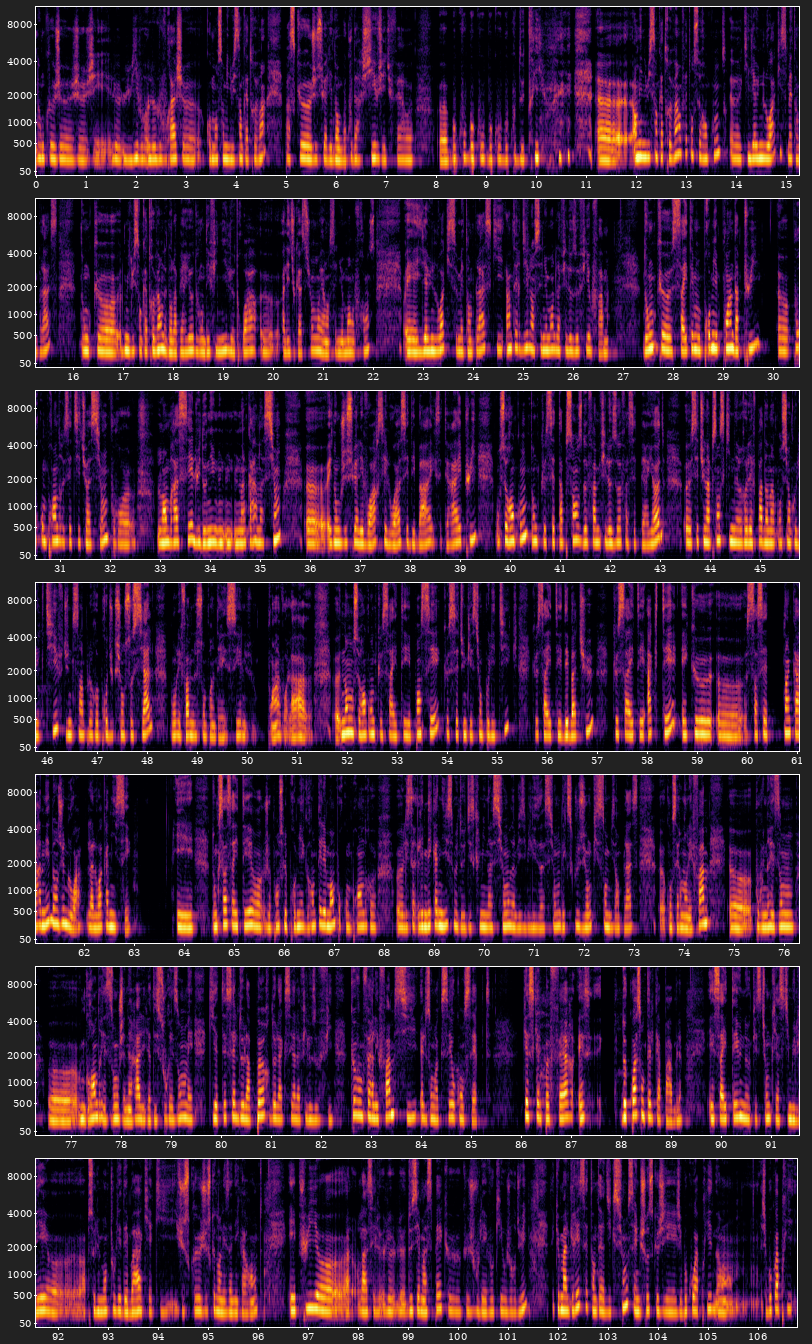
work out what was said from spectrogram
donc, je, j'ai le livre, l'ouvrage commence en 1880 parce que je suis allée dans beaucoup d'archives. J'ai dû faire euh, beaucoup, beaucoup, beaucoup, beaucoup de tri. Euh, en 1880, en fait, on se rend compte euh, qu'il y a une loi qui se met en place. Donc, 1880, on est dans la période où on définit le droit à l'éducation et à l'enseignement en France. Et il y a une loi qui se met en place qui interdit l'enseignement de la philosophie aux femmes. Donc, ça a été mon premier point d'appui euh, pour comprendre cette situation, pour euh, l'embrasser, lui donner une, incarnation. Euh, et donc je suis allée voir ces lois, ces débats, etc. Et puis on se rend compte donc que cette absence de femmes philosophes à cette période, c'est une absence qui ne relève pas d'un inconscient collectif, d'une simple reproduction sociale. Bon, les femmes ne sont pas intéressées, point, voilà. Euh, euh, non, on se rend compte que ça a été pensé, que c'est une question politique, que ça a été débattu, que ça a été acté et que euh, ça s'est incarné dans une loi, la loi Camissé. Et donc ça, ça a été, je pense, le premier grand élément pour comprendre les, mécanismes de discrimination, d'invisibilisation, d'exclusion qui se sont mis en place concernant les femmes, pour une raison euh, une grande raison générale, il y a des sous-raisons, mais qui était celle de la peur de l'accès à la philosophie. Que vont faire les femmes si elles ont accès au concept? Qu'est-ce qu'elles peuvent faire? De quoi sont-elles capables? Et ça a été une question qui a stimulé euh, absolument tous les débats qui, jusque, jusque dans les années 40. Et puis, euh, alors là, c'est le, deuxième aspect que, que je voulais évoquer aujourd'hui, c'est que malgré cette interdiction, c'est une chose que j'ai beaucoup appris dans, j'ai beaucoup appris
